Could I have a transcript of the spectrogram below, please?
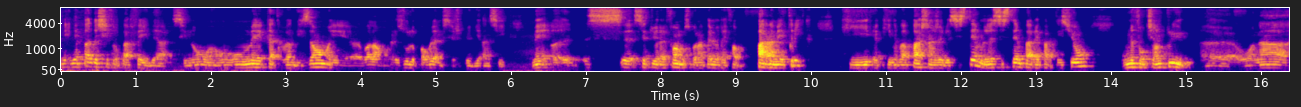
Il n'y a pas de chiffre parfait idéal. Sinon, on, met 90 ans et euh, voilà, on résout le problème, si je peux dire ainsi. Mais euh, c'est une réforme, ce qu'on appelle une réforme paramétrique, qui, qui ne va pas changer le système. Le système par répartition ne fonctionne plus. Euh, on a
